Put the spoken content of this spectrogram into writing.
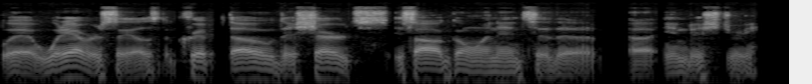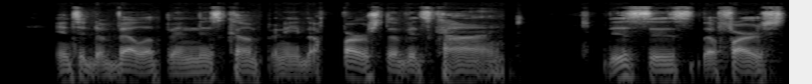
whatever sells the crypto, the shirts, it's all going into the uh, industry, into developing this company, the first of its kind. This is the first.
